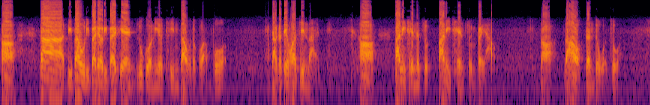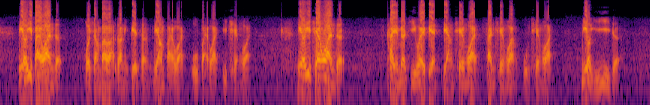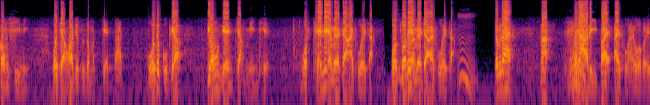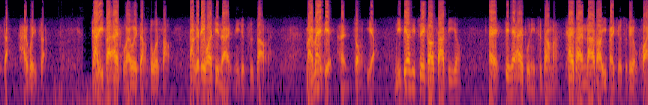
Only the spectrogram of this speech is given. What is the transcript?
啊，那礼拜五、礼拜六、礼拜天，如果你有听到我的广播，打个电话进来，啊，把你钱的准，把你钱准备好，啊，然后跟着我做。你有一百万的，我想办法让你变成两百万、五百万、一千万。你有一千万的，看有没有机会变两千万、三千万、五千万。你有一亿的，恭喜你。我讲话就是这么简单。我的股票永远讲明天。我前天有没有讲爱普会涨？我昨天有没有讲爱普会涨？嗯，对不对？那下礼拜爱普还会不会涨？还会涨。下礼拜爱普还会涨多少？打个电话进来你就知道了。买卖点很重要，你不要去追高杀低哦。哎，今天爱普你知道吗？开盘拉到一百九十六块，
